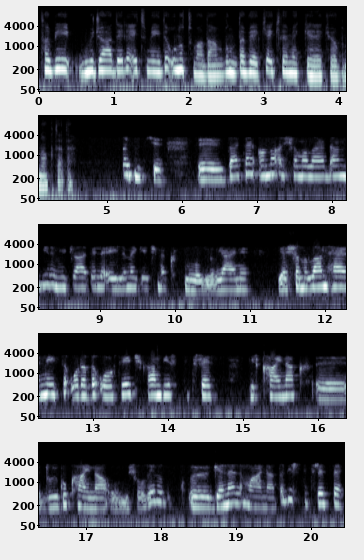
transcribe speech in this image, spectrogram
Tabii mücadele etmeyi de unutmadan bunu da belki eklemek gerekiyor bu noktada. Tabii ki. E, zaten ana aşamalardan biri mücadele eyleme geçme kısmı oluyor. Yani yaşanılan her neyse orada ortaya çıkan bir stres, bir kaynak, e, duygu kaynağı olmuş oluyor. E, genel manada bir strese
